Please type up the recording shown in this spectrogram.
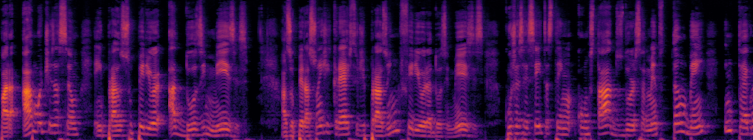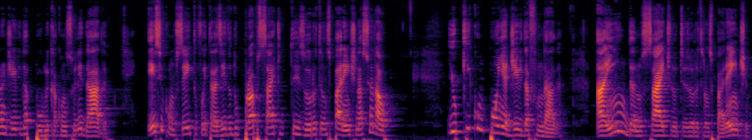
para amortização em prazo superior a 12 meses. As operações de crédito de prazo inferior a 12 meses, cujas receitas tenham constados do orçamento, também integram a dívida pública consolidada. Esse conceito foi trazido do próprio site do Tesouro Transparente Nacional. E o que compõe a dívida fundada? Ainda no site do Tesouro Transparente,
